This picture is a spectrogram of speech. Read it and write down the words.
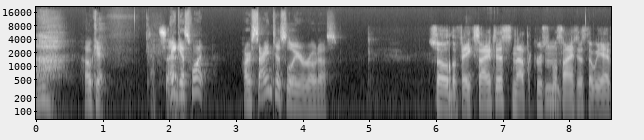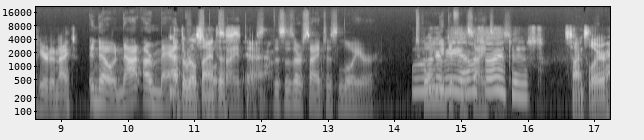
okay. Hey, guess what? Our scientist lawyer wrote us. So the fake scientist, not the crucible Mm. scientist that we have here tonight. No, not our mad. Not the real crucible scientist? Yeah. This is our scientist lawyer. Look Totally at me, different I'm a scientist. Science lawyer.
